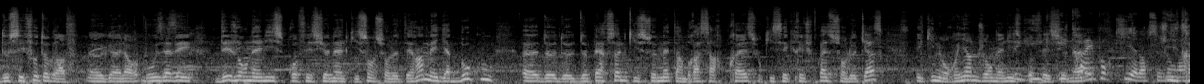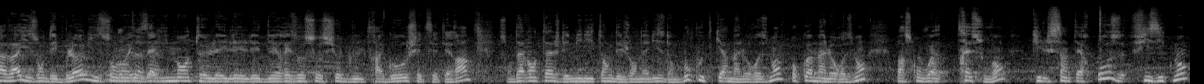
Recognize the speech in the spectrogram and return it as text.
de ces photographes. Euh, alors, vous avez des journalistes professionnels qui sont sur le terrain, mais il y a beaucoup de, personnes qui se mettent un brassard presse ou qui s'écrivent presse sur le casque et qui n'ont rien de journaliste professionnel. Ils travaillent pour qui alors ces gens Ils travaillent, ils ont des blogs, ils, sont, ils alimentent les, les, réseaux sociaux de l'ultra-gauche, etc. Sont davantage des militants que des journalistes dans beaucoup de cas malheureusement. Pourquoi malheureusement? Parce qu'on voit très souvent qu'ils s'interposent physiquement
